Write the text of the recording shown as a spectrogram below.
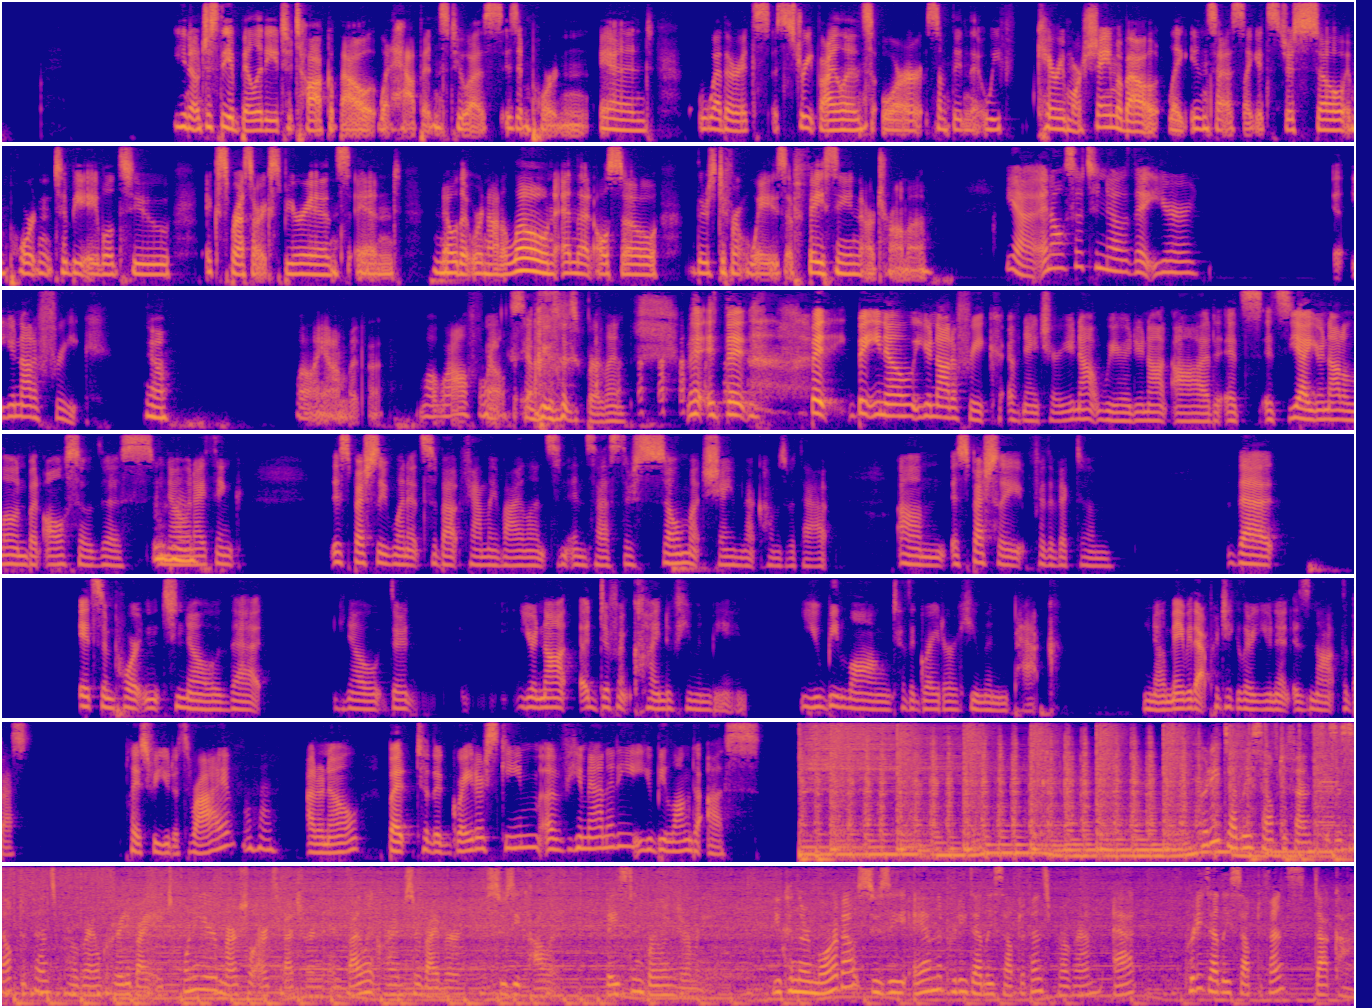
you know, just the ability to talk about what happens to us is important, and whether it's street violence or something that we carry more shame about, like incest, like it's just so important to be able to express our experience and know that we're not alone and that also there's different ways of facing our trauma. Yeah, and also to know that you're you're not a freak. Yeah. Well, I am, but uh, Well, we're all Well, freaks. yeah. So we was Berlin, but, it- but but but you know, you're not a freak of nature. You're not weird. You're not odd. It's it's yeah, you're not alone, but also this, you know. Mhm. And I think, especially when it's about family violence and incest, there's so much shame that comes with that, um, especially for the victim. that it's important to know that you know there you're not a different kind of human being you belong to the greater human pack you know maybe that particular unit is not the best place for you to thrive Mhm. i don't know but to the greater scheme of humanity you belong to us Pretty Deadly Self Defense is a self defense program created by a 20 year martial arts veteran and violent crime survivor, Susie Collett, based in Berlin, Germany. You can learn more about Susie and the Pretty Deadly Self Defense program at prettydeadlyselfdefense.com.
